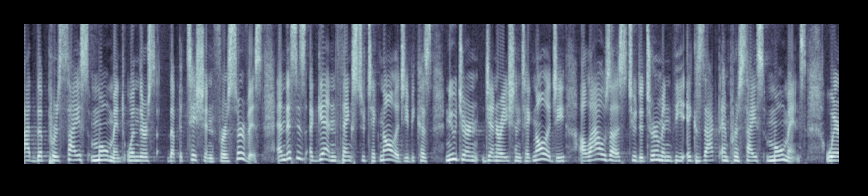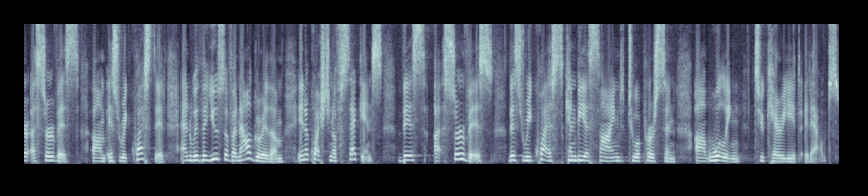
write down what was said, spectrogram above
at the precise moment when there's the petition for a service. And this is, again, thanks to technology, because new gen generation technology allows us to determine the exact and precise moment where a service um, is requested. And with the use of an algorithm, in a question of seconds, this uh, service, this request can be assigned to a person uh, willing to carry it, it out.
